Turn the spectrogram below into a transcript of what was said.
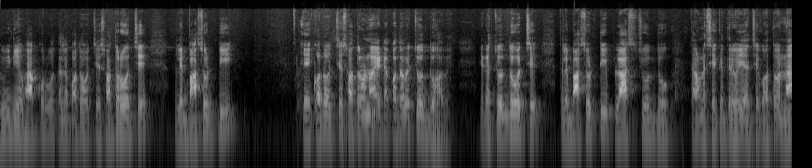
দুই দিয়ে ভাগ করব, তাহলে কত হচ্ছে? সতেরো হচ্ছে। তাহলে বাষট্টি এ কত হচ্ছে? সতেরো নয়, এটা কত হবে? চোদ্দ হবে। এটা চোদ্দ হচ্ছে। তাহলে বাষট্টি প্লাস চোদ্দ, তার মানে সেক্ষেত্রে হয়ে যাচ্ছে কত? না,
